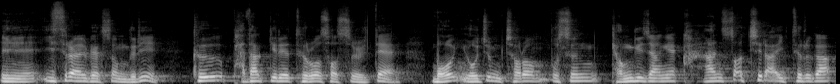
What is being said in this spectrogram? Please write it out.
이스라엘 백성들이 그 바닷길에 들어섰을 때 뭐 요즘처럼 무슨 경기장에 강한 서치라이트가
